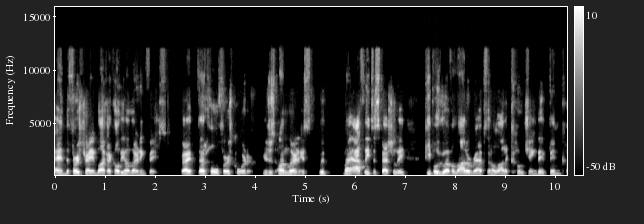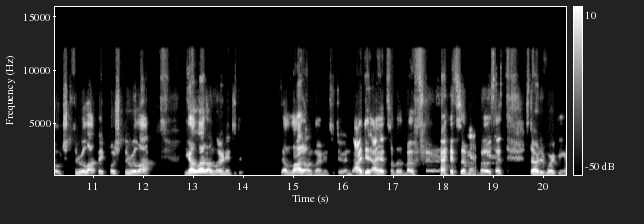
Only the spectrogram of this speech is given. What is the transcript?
and the first training block I call the unlearning phase, right? That whole first quarter, you're just unlearning. It's with my athletes, especially people who have a lot of reps and a lot of coaching. They've been coached through a lot. They pushed through a lot. You got a lot of unlearning to do a lot of unlearning to do and i did i had some of the most i had some of the most i started working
